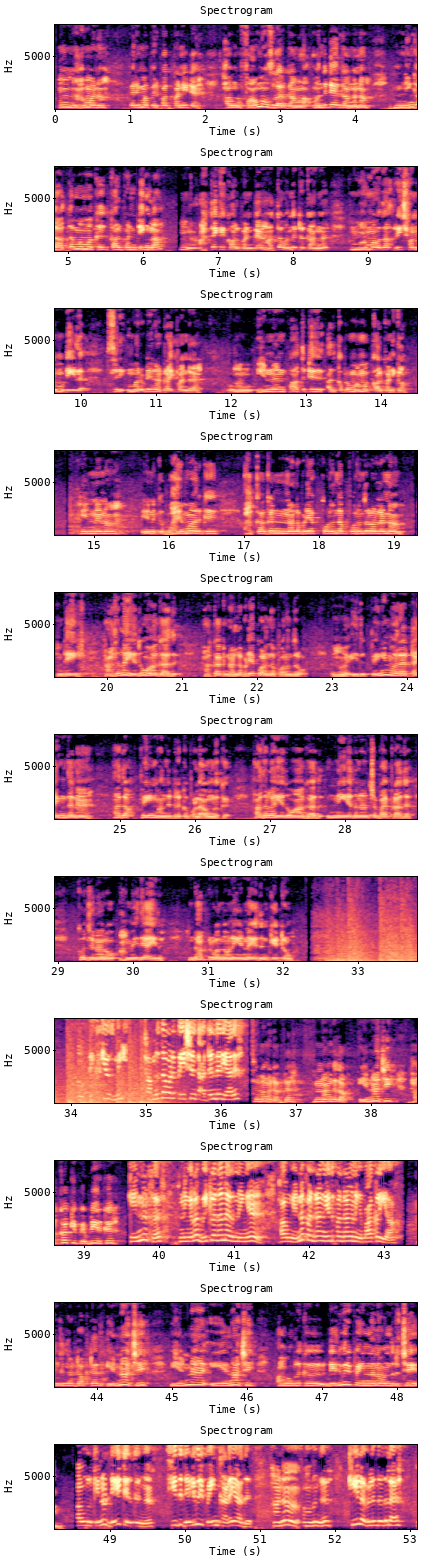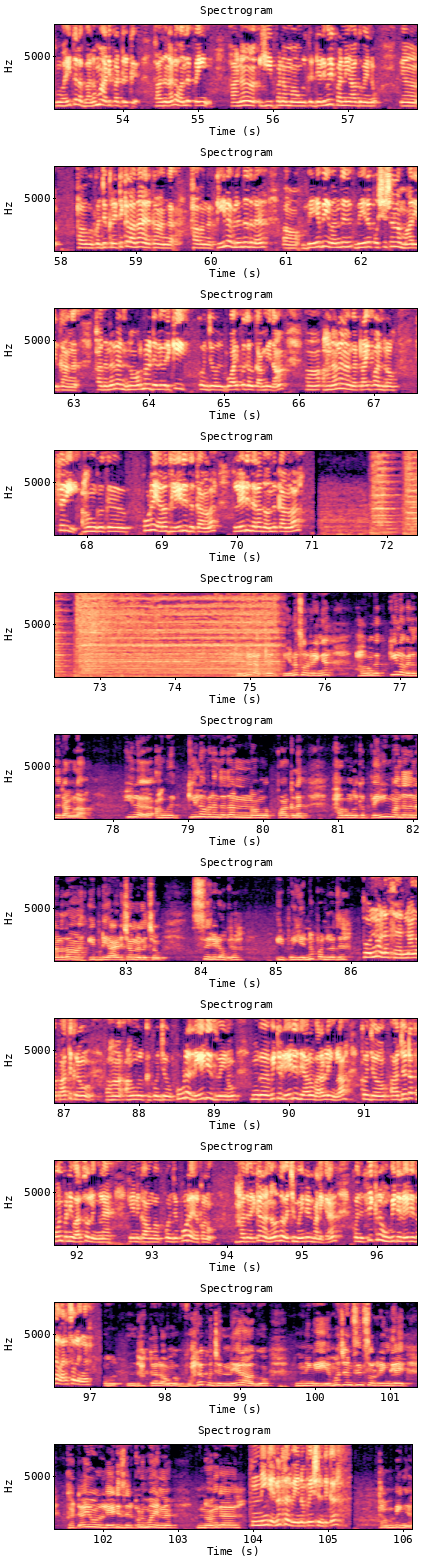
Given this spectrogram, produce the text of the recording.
ம் ஆமாண்ணா. பெரியமா பெரியப்பாக்கு பண்ணிட்டேன். அவங்க ஃபார்ம் ஹவுஸில் இருக்காங்களாம். வந்துட்டே இருக்காங்கண்ணா. நீங்கள் அத்தை மாமாக்கு கால் பண்ணிட்டீங்களா? ம் அத்தைக்கு கால் பண்ணிட்டேன். அத்தை வந்துட்டு இருக்காங்க. மாமாவை தான் ரீச் பண்ண முடியல. சரி மறுபடியும் நான் ட்ரை பண்ணுறேன் என்னன்னு பார்த்துட்டு அதுக்கப்புறம் மாமாவுக்கு கால் பண்ணிக்கலாம். என்னண்ணா? எனக்கு பயமாக இருக்குது அக்காவுக்கு நல்லபடியாக குழந்த பிறந்துரும் இல்லைண்ணா. டேய் அதெல்லாம் எதுவும் ஆகாது. அக்காவுக்கு நல்லபடியாக குழந்த பிறந்துரும். இது பெயின் வர டைம் தானே? அதான் பெயின் வந்துட்டு இருக்கு போல அவங்களுக்கு. அதெல்லாம் எதுவும் ஆகாது. நீ எதை நினைச்சும் பயப்படாத. கொஞ்ச நேரம் அமைதியா இரு டாக்டர் வந்தோடனே என்ன ஏதுன்னு கேட்டுரும். யாரு? சொல்லுங்க டாக்டர் நாங்க தான் என்னாச்சு? அக்காவுக்கு இப்போ எப்படி இருக்கு? என்ன சார் நீங்க எல்லாம் வீட்ல தானே இருந்தீங்க? அவங்க என்ன பண்றாங்க இது பண்றாங்க நீங்க பார்க்கலையா? இல்ல டாக்டர் என்னாச்சு? என்ன என்னாச்சு? அவங்களுக்கு டெலிவரி பெயின் தானே வந்துருச்சு? அவங்களுக்கு இன்னும் டேட் இருக்குங்க. இது டெலிவரி பெயின் கிடையாது. ஆனா அவங்க கீழே விழுந்ததுல வயித்துல பலமா அடிபட்டிருக்கு. அதனால வந்த பெயின் ஆனா இப்போ நம்ம அவங்களுக்கு டெலிவரி பண்ணி ஆக வேண்டும். அவங்க கொஞ்சம் கிரிட்டிக்கலா தான் இருக்காங்க. அவங்க கீழே விழுந்ததுல பேபி வந்து வேற பொசிஷன்ல மாறி இருக்காங்க. அதனால நார்மல் டெலிவரிக்கு கொஞ்சம் வாய்ப்புகள் கம்மி தான். அதனால நாங்க ட்ரை பண்றோம். சரி அவங்களுக்கு கூட யாராவது லேடிஸ் இருக்காங்களா? லேடிஸ் யாராவது வந்திருக்காங்களா? என்ன டாக்டர் என்ன சொல்றீங்க? அவங்க கீழே விழுந்துட்டாங்களா? இல்லை அவங்க கீழே விழுந்ததை நாங்கள் பார்க்கல. அவங்களுக்கு பெயின் வந்ததுனால தான் இப்படி ஆயிடுச்சோன்னு நினச்சோம். சரி டாக்டர். இப்போ என்ன பண்றது? இல்லை சார். நாங்கள் பார்த்துக்குறோம் அஹ், அவங்களுக்கு கொஞ்சம் கூட லேடிஸ் வேணும். உங்கள் வீட்டு லேடிஸ் யாரும் வரலைங்களா? கொஞ்சம் அர்ஜென்ட்டாக ஃபோன் பண்ணி வர சொல்லுங்களேன். எனக்கு அவங்க கொஞ்சம் கூட இருக்கணும். அது வரைக்கும் நான் நோஸை வச்சு மெயின்டைன் பண்ணிக்கிறேன். கொஞ்சம் சீக்கிரம் உங்கள் வீட்டு லேடிஸாக வர சொல்லுங்கள் ஓ, டாக்டர் அவங்க வர கொஞ்சம் நேரம் ஆகும். நீங்க எமர்ஜென்சின்னு சொல்றீங்களே கட்டாயம் லேடிஸ் இருக்கணுமா என்ன? நாங்க நீங்கள் என்ன சார் வேணும் பேஷண்ட்டுக்கு தம்பிங்க.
